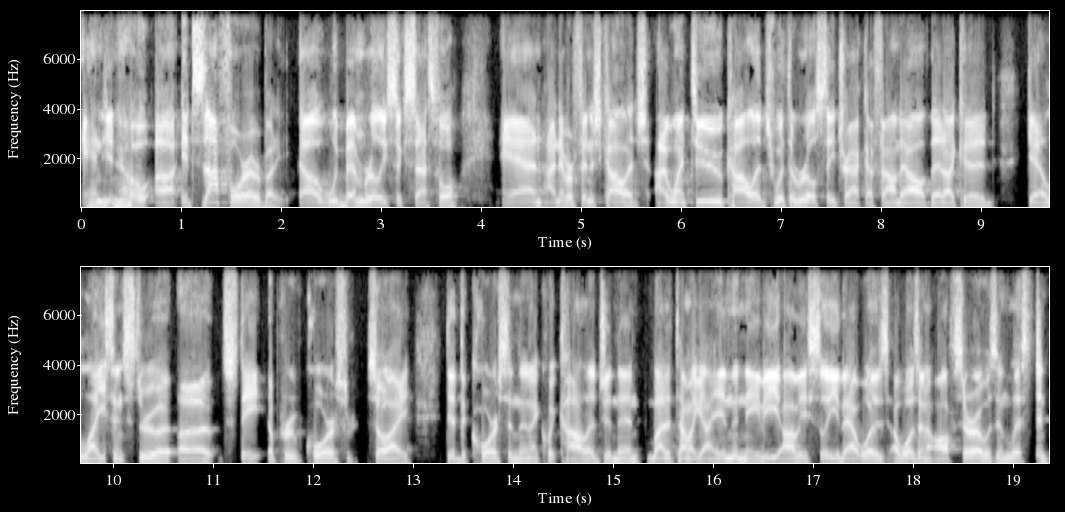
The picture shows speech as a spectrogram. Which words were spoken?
and you know, uh, it's not for everybody. Uh, we've been really successful, and I never finished college. I went to college with a real estate track. I found out that I could get licensed through a, a state approved course, so I did the course, and then I quit college. And then by the time I got in the Navy, obviously that was I wasn't an officer; I was enlisted,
